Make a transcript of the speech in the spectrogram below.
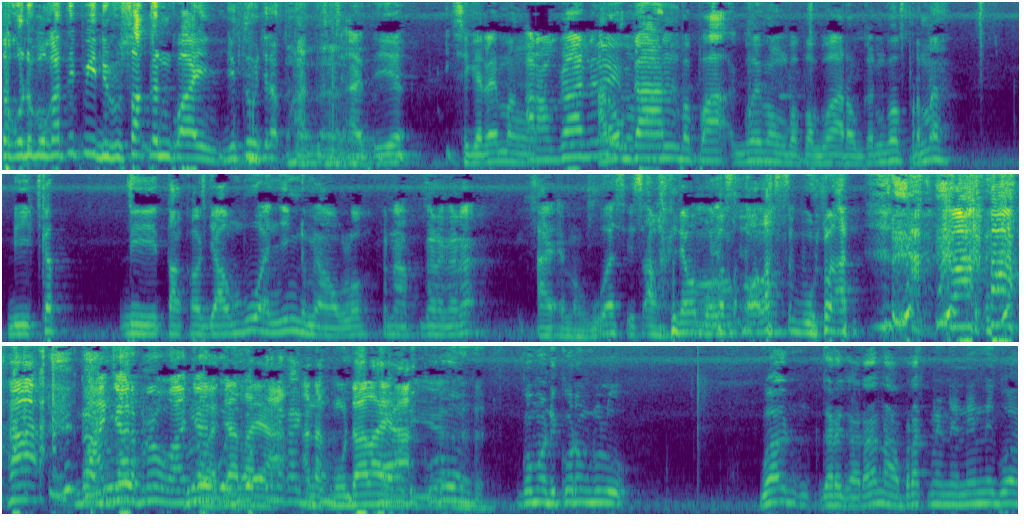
Tok udah boga TV dirusakkeun ku aing. Gitu cenah. Aduh iya. Segala emang Arogan, arogan bapak. gue emang bapak gue arogan. Gue pernah diikat di tangkal jambu anjing demi Allah. Kenapa? Gara-gara? Ah, emang gua sih salahnya mah bolos sekolah sebulan wajar bro, wajar. Wajar lah ya, anak gitu. muda lah Mau ya. dikurung gua mau dikurung dulu gua gara-gara nabrak nenek-nenek gua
